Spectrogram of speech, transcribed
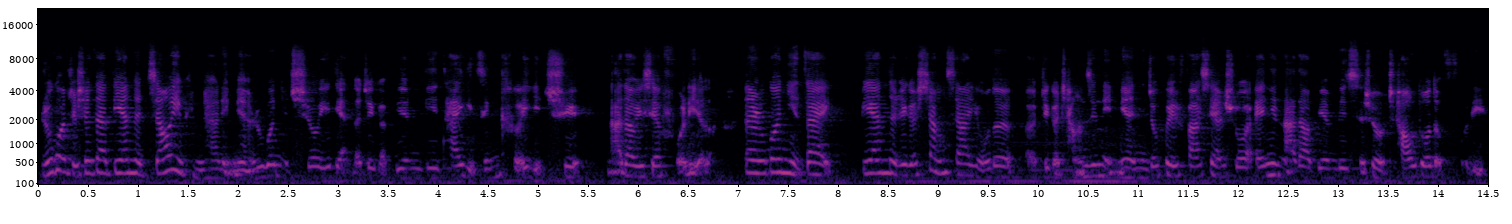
如果只是在 BN 的交易平台里面，如果你持有一点的这个 BNB，它已经可以去拿到一些福利了。但如果你在 BN 的这个上下游的呃这个场景里面，你就会发现说，哎，你拿到 BNB 其实有超多的福利。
